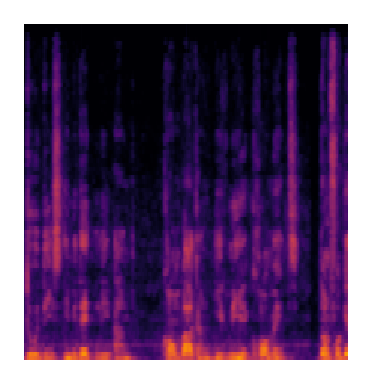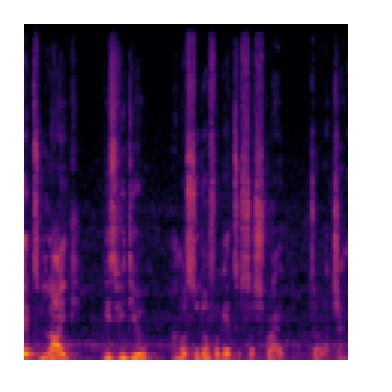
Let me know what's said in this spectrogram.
do this immediately and come back and give me a comment don't forget to like this video and also don't forget to subscribe to our channel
